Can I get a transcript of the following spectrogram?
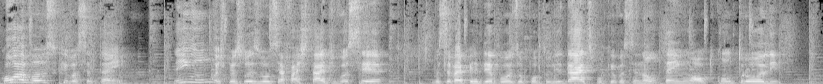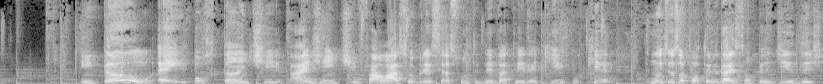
Qual o avanço que você tem? Nenhum. As pessoas vão se afastar de você. Você vai perder boas oportunidades porque você não tem um autocontrole. Então, é importante a gente falar sobre esse assunto e debater aqui, porque muitas oportunidades são perdidas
